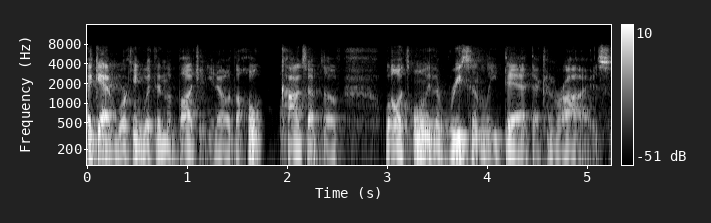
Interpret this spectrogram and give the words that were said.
again working within the budget you know the whole concept of well it's only the recently dead that can rise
